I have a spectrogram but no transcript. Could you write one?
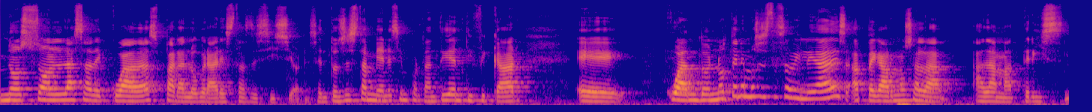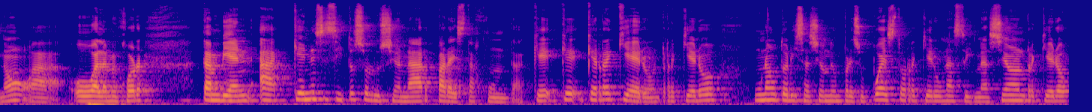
no son las adecuadas para lograr estas decisiones. Entonces también es importante identificar eh, cuando no tenemos estas habilidades, apegarnos a la, a la matriz, ¿no? o a lo mejor también a qué necesito solucionar para esta junta, qué, qué, qué requiero. Requiero una autorización de un presupuesto, requiero una asignación, requiero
